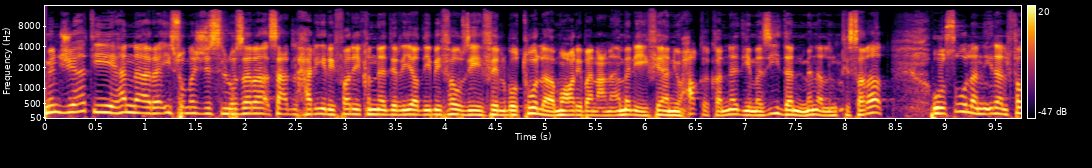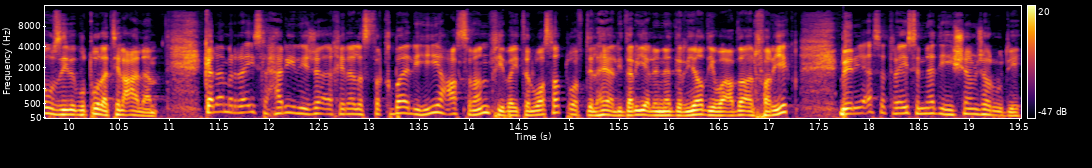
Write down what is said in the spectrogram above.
من جهته هنأ رئيس مجلس الوزراء سعد الحريري فريق النادي الرياضي بفوزه في البطولة معربا عن أمله في أن يحقق النادي مزيدا من الانتصارات وصولا إلى الفوز ببطولة العالم. كلام الرئيس الحريري جاء خلال استقباله عصرا في بيت الوسط وفد الهيئة الإدارية للنادي الرياضي وأعضاء الفريق برئاسة رئيس النادي هشام جارودي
